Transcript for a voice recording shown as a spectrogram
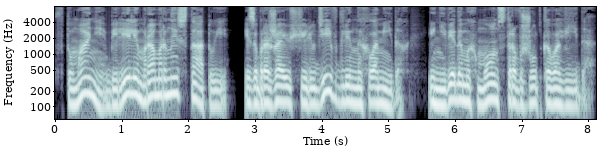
В тумане белели мраморные статуи, изображающие людей в длинных ламидах и неведомых монстров жуткого вида.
